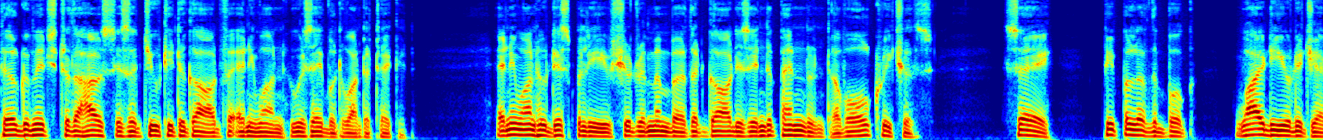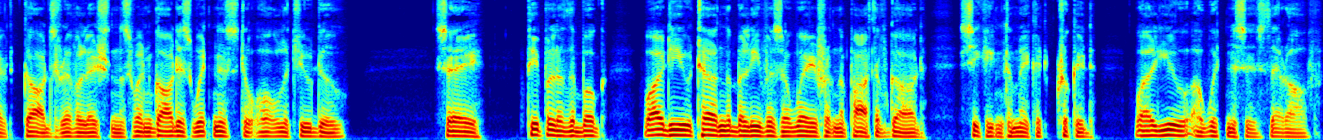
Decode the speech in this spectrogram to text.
Pilgrimage to the house is a duty to God for anyone who is able to undertake it. Anyone who disbelieves should remember that God is independent of all creatures. Say, people of the book, Why do you reject God's revelations when God is witness to all that you do? Say, people of the book, why do you turn the believers away from the path of God, seeking to make it crooked, while you are witnesses thereof?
